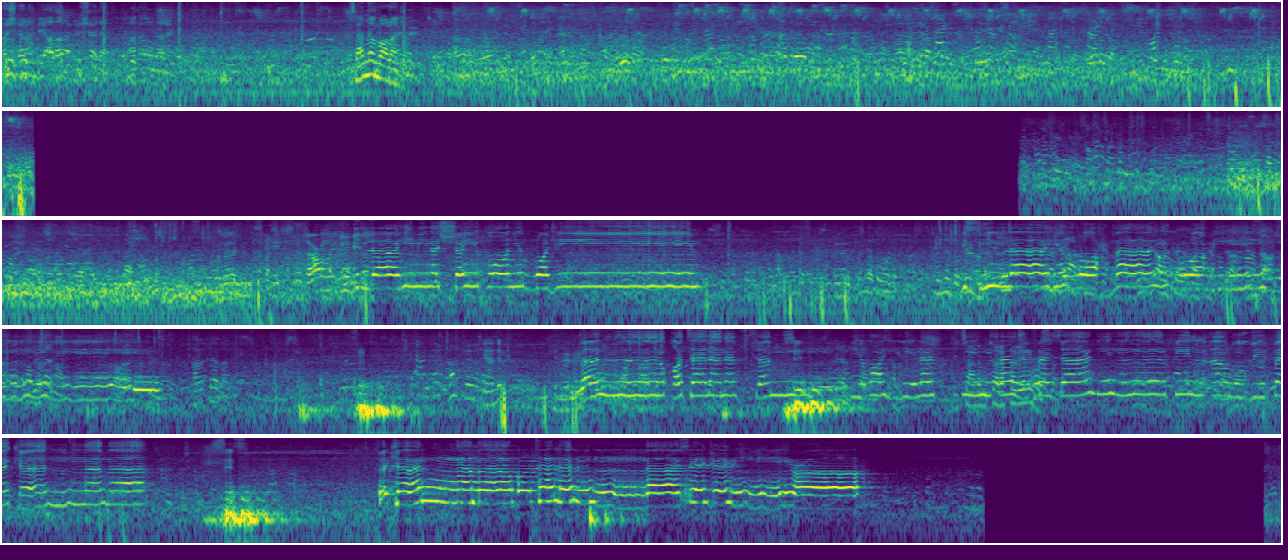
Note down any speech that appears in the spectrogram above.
Başkanım bir alalım mı şöyle ana olarak? Sen de أعوذ بالله من الشيطان الرجيم بسم الله الرحمن الرحيم من قتل نفسا بغير نفس فساد في الأرض فكأنما فكأنما قتل الناس جميعا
